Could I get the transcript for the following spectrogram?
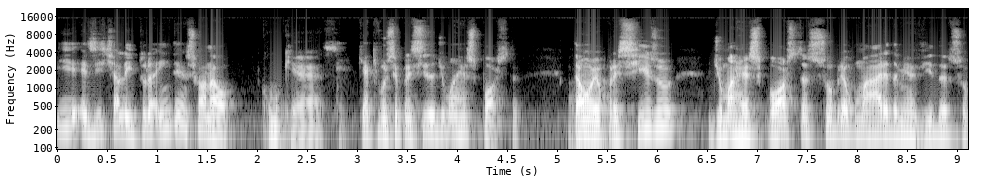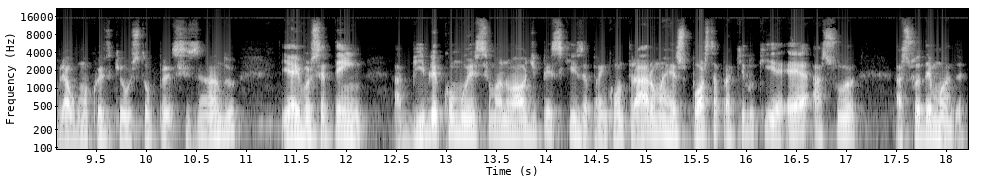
e existe a leitura intencional, Como que é essa? que é que você precisa de uma resposta. Então Ah, eu preciso de uma resposta sobre alguma área da minha vida, sobre alguma coisa que eu estou precisando. E aí você tem a Bíblia como esse manual de pesquisa para encontrar uma resposta para aquilo que é a sua a sua demanda.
